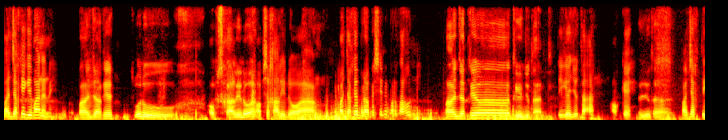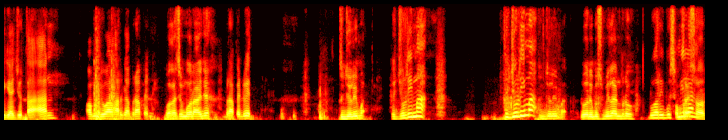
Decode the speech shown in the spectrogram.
Pajaknya gimana nih? Pajaknya waduh, op sekali doang. Op sekali doang. Pajaknya berapa sih ini per tahun? Pajaknya 3 jutaan. 3 jutaan. Oke. 3 jutaan. Pajak 3 jutaan. Om jual harga berapa nih? Gua kasih murah aja. Berapa duit? 75. 75. 75 75. 2009, Bro. 2009. Kompresor.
